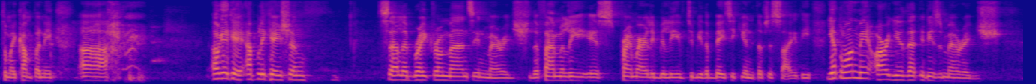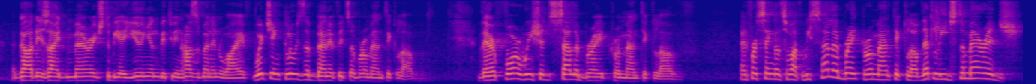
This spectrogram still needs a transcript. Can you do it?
to my company. Uh, okay, okay, application. Celebrate romance in marriage. The family is primarily believed to be the basic unit of society. Yet one may argue that it is marriage. God designed marriage to be a union between husband and wife, which includes the benefits of romantic love. Therefore, we should celebrate romantic love. And for singles, what? We celebrate romantic love that leads to marriage.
